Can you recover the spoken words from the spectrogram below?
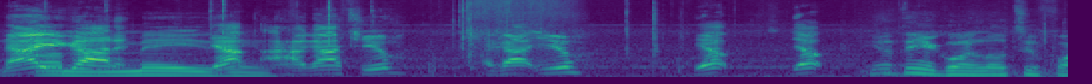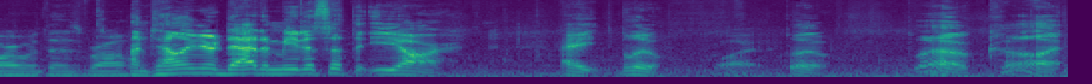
Now you got it. Amazing. Yep, I got you. I got you. Yep, yep. You don't think you're going a little too far with this, bro? I'm telling your dad to meet us at the ER. Hey, Blue. What? Blue. Blue, call it.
